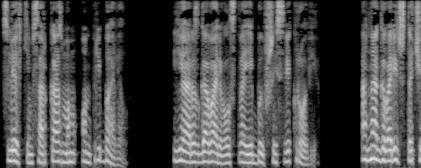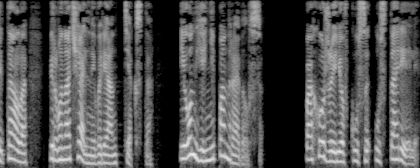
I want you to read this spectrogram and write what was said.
С легким сарказмом он прибавил. «Я разговаривал с твоей бывшей свекровью. Она говорит, что читала первоначальный вариант текста, и он ей не понравился. Похоже, ее вкусы устарели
